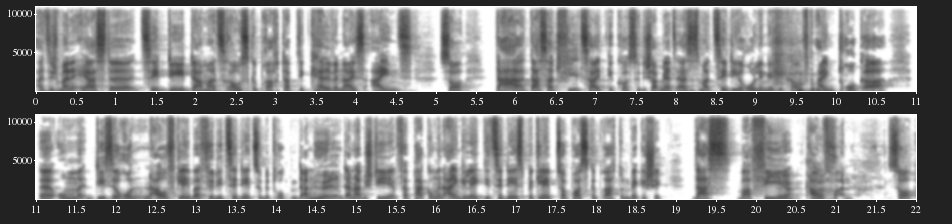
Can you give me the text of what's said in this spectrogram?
als ich meine erste CD damals rausgebracht habe, die Calvinize 1, so, da, das hat viel Zeit gekostet. Ich habe mir als erstes mal CD-Rohlinge gekauft. Ein Drucker, äh, um diese runden Aufkleber für die CD zu bedrucken. Dann Hüllen, dann habe ich die Verpackungen eingelegt, die CDs beklebt, zur Post gebracht und weggeschickt. Das war viel ja, Aufwand. So,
